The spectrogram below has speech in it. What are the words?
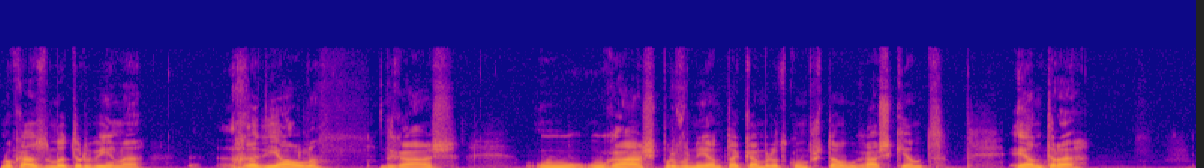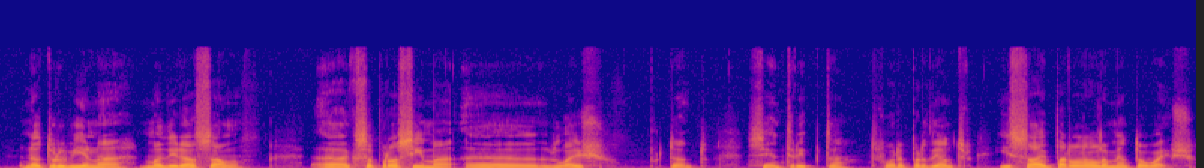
No caso de uma turbina radial de gás, o, o gás proveniente da câmara de combustão, o gás quente, entra na turbina numa direção uh, que se aproxima uh, do eixo, portanto, centrípeta, de fora para dentro, e sai paralelamente ao eixo.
